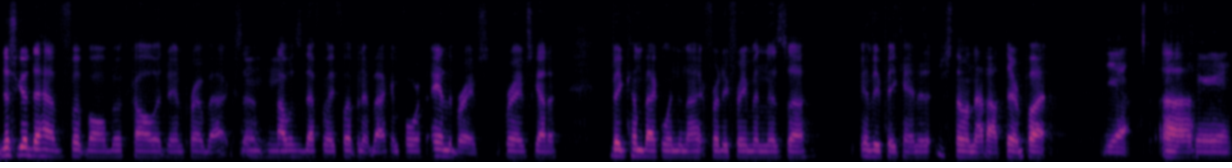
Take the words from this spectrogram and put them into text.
just good to have football, both college and pro back. So mm-hmm. I was definitely flipping it back and forth. And the Braves. Braves got a big comeback win tonight. Freddie Freeman is a MVP candidate. Just throwing that out there. But yeah, uh, sure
